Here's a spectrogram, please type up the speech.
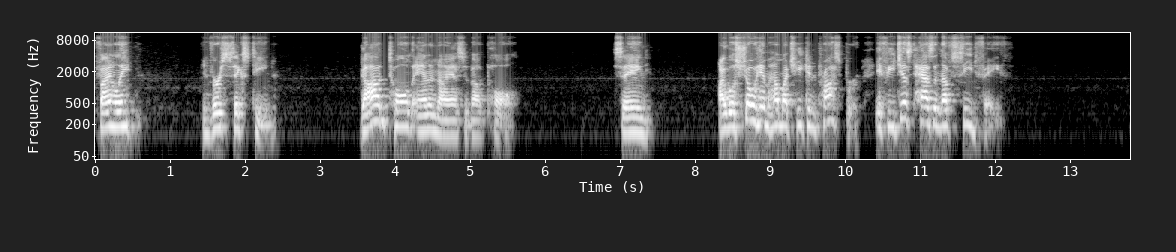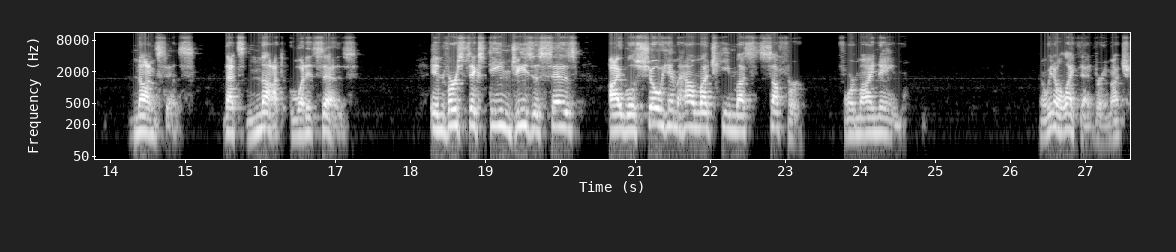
Finally, in verse 16, God told Ananias about Paul, saying, I will show him how much he can prosper if he just has enough seed faith. Nonsense. That's not what it says. In verse 16, Jesus says I will show him how much he must suffer for my name. Now, we don't like that very much.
